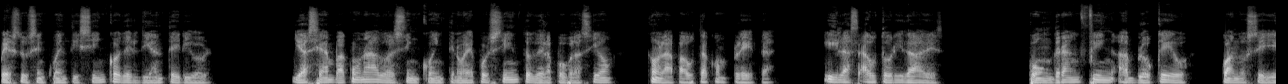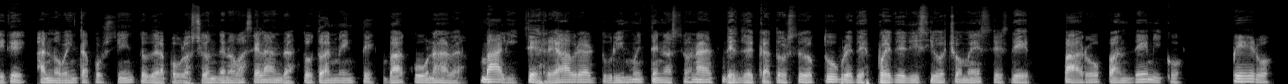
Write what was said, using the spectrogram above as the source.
versus 55 del día anterior ya se han vacunado al 59% de la población con la pauta completa y las autoridades pondrán fin al bloqueo cuando se llegue al 90% de la población de Nueva Zelanda totalmente vacunada. Bali se reabre al turismo internacional desde el 14 de octubre después de 18 meses de paro pandémico, pero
